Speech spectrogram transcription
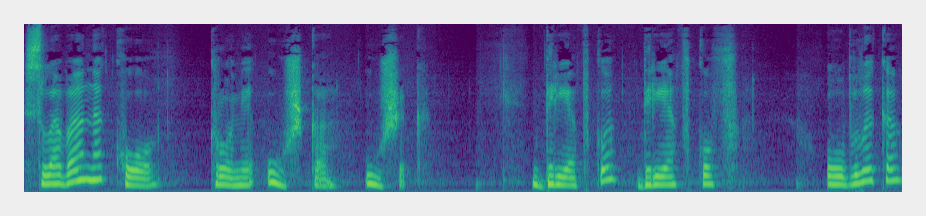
Слова на «ко», кроме ушка, ушек. Древко – древков. Облако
